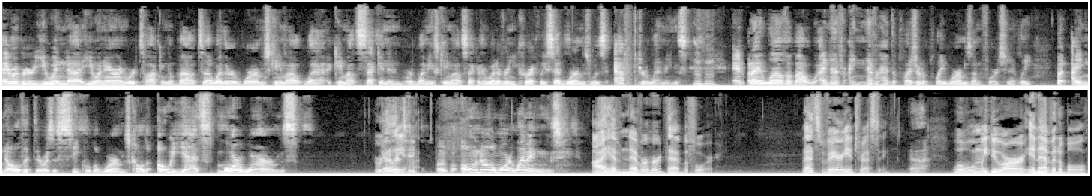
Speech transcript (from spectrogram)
I remember you and uh, you and Aaron were talking about uh, whether Worms came out la- came out second and or Lemmings came out second or whatever, and you correctly said Worms was after Lemmings. hmm And what I love about I never I never had the pleasure to play Worms, unfortunately, but I know that there was a sequel to Worms called Oh Yes, More Worms. Kind of Really, of, oh no, more lemmings. I have never heard that before. That's very interesting. Yeah. Well, when we do our inevitable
